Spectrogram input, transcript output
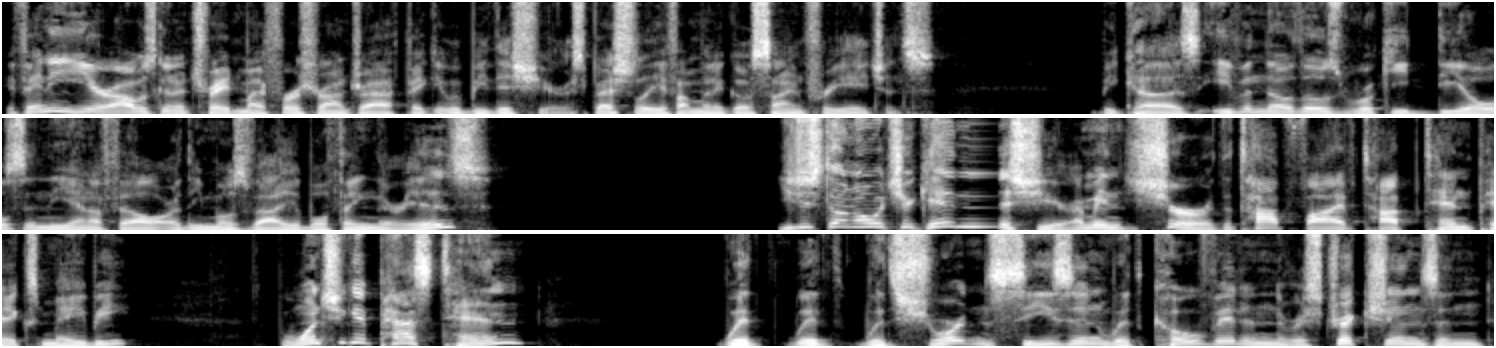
If any year I was going to trade my first round draft pick, it would be this year, especially if I'm going to go sign free agents. Because even though those rookie deals in the NFL are the most valuable thing there is, you just don't know what you're getting this year. I mean, sure, the top five, top 10 picks, maybe. But once you get past 10, with with with shortened season, with COVID and the restrictions and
